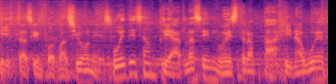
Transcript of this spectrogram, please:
Estas informaciones puedes ampliarlas en nuestra página web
